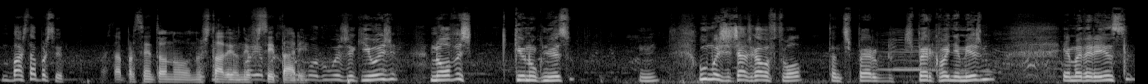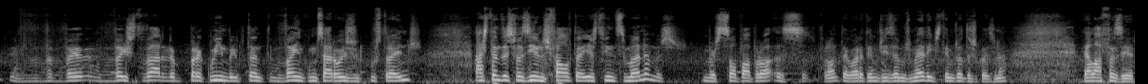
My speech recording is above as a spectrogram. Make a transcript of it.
basta aparecer. Basta aparecer então no, no estádio universitário. Uma ou duas aqui hoje, novas, que eu não conheço. Hum. Uma já jogava futebol, portanto espero, espero que venha mesmo é madeirense, veio estudar para Coimbra e, portanto, vem começar hoje os treinos. Às tantas fazia-nos falta este fim de semana, mas, mas só para a pro... Pronto, agora temos exames médicos, temos outras coisas, não é? É lá fazer.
